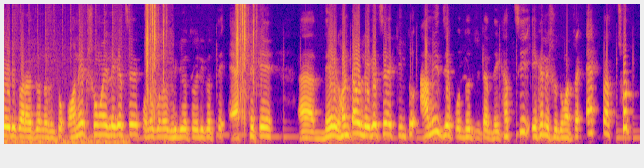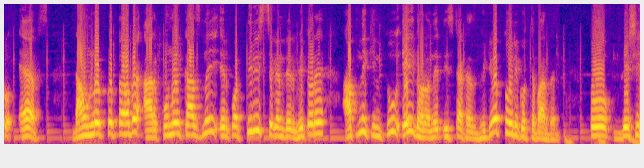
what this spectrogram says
তৈরি করার জন্য কিন্তু অনেক সময় লেগেছে। কোনো কোনো ভিডিও তৈরি করতে এক থেকে দেড় ঘন্টাও লেগেছে। কিন্তু আমি যে পদ্ধতিটা দেখাচ্ছি, এখানে শুধুমাত্র একটা ছোট্ট অ্যাপস ডাউনলোড করতে হবে, আর কোনোই কাজ নেই। এরপর 30 সেকেন্ডের ভিতরে আপনি কিন্তু এই ধরনের স্ট্যাটাস ভিডিও তৈরি করতে পারবেন। তো বেশি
